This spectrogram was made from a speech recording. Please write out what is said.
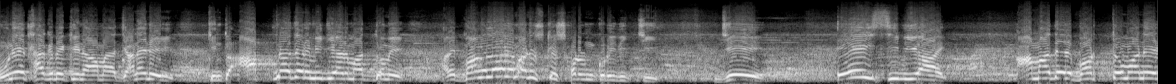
মনে থাকবে কিনা আমরা জানে নেই, কিন্তু আপনাদের মিডিয়ার মাধ্যমে আমি বাংলার মানুষকে স্মরণ করে দিচ্ছি যে এই সিবিআই আমাদের বর্তমানের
